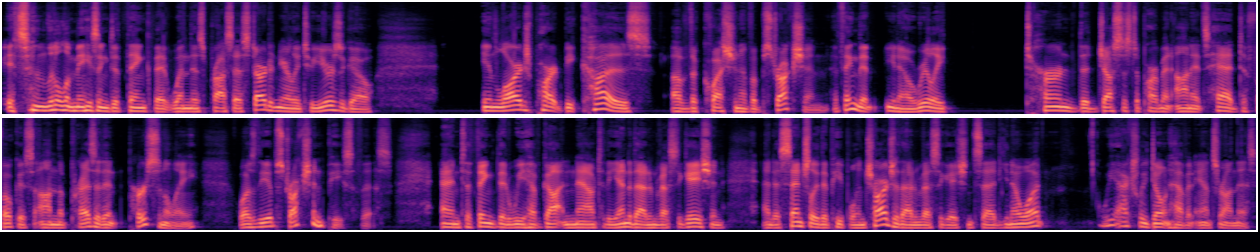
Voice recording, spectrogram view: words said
it's a little amazing to think that when this process started nearly two years ago, in large part because of the question of obstruction, the thing that, you know, really turned the Justice Department on its head to focus on the president personally was the obstruction piece of this. And to think that we have gotten now to the end of that investigation and essentially the people in charge of that investigation said, you know what? We actually don't have an answer on this.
